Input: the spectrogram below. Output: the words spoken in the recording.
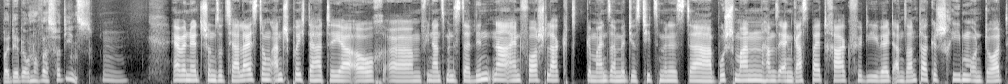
bei der du auch noch was verdienst. Hm. Ja, wenn du jetzt schon Sozialleistungen ansprichst, da hatte ja auch ähm, Finanzminister Lindner einen Vorschlag. Gemeinsam mit Justizminister Buschmann haben sie einen Gastbeitrag für die Welt am Sonntag geschrieben und dort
